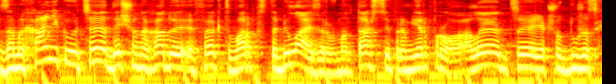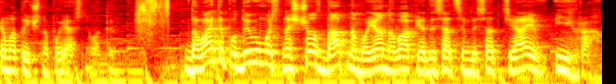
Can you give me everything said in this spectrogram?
За механікою це дещо нагадує ефект Warp Stabilizer в монтажці Premiere Pro, але це якщо дуже схематично пояснювати. Давайте подивимось, на що здатна моя нова 5070 Ti в іграх.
